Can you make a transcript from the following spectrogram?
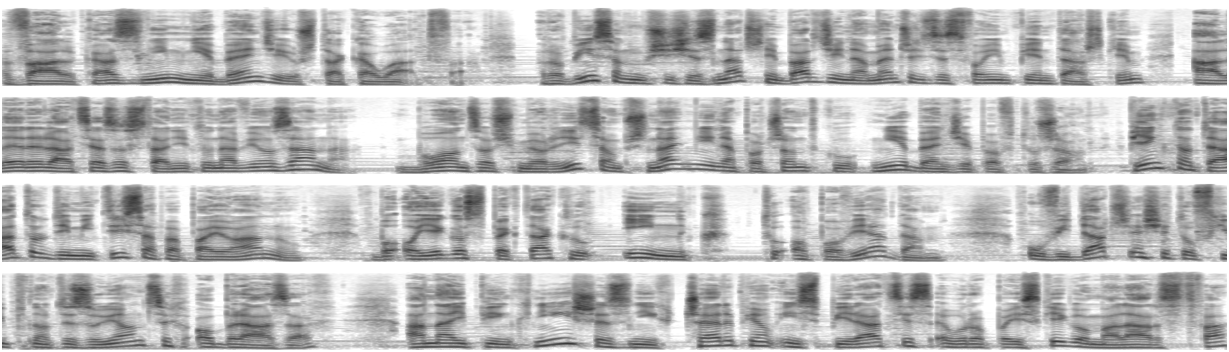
Walka z nim nie będzie już taka łatwa. Robinson musi się znacznie bardziej namęczyć ze swoim piętaszkiem, ale relacja zostanie tu nawiązana. Błąd z ośmiornicą przynajmniej na początku nie będzie powtórzony. Piękno teatru Dimitrisa Papajoanu, bo o jego spektaklu Ink tu opowiadam, uwidacznia się tu w hipnotyzujących obrazach, a najpiękniejsze z nich czerpią inspirację z europejskiego malarstwa,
